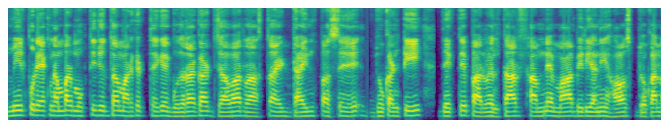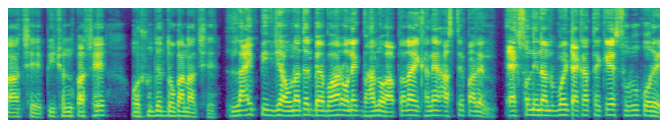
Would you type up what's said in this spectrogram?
মিরপুর এক নম্বর মুক্তিযোদ্ধা মার্কেট থেকে গুদরাঘাট যাওয়ার রাস্তায় ডাইন পাশে দোকানটি দেখতে পারবেন। তার সামনে মা বিরিয়ানি হাউস দোকান আছে, পিছন পাশে ওষুধের দোকান আছে। লাইভ পিৎজা, ওনাদের ব্যবহার অনেক ভালো, আপনারা এখানে আসতে পারেন। একশো নিরানব্বই টাকা থেকে শুরু করে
